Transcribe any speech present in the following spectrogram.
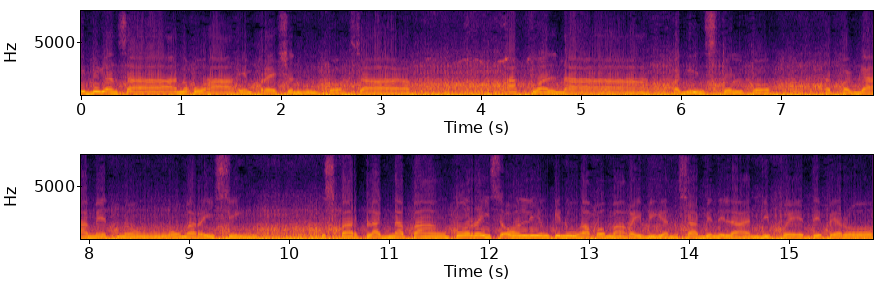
kaibigan sa ano ko ha, impression ko sa actual na pag-install ko at paggamit nung Uma Racing spark plug na pang 4 race only yung kinuha ko mga kaibigan sabi nila hindi pwede pero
